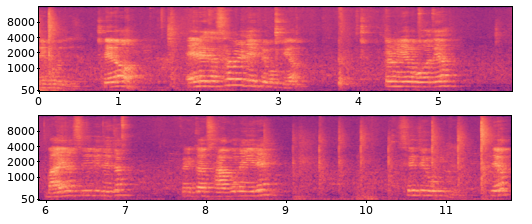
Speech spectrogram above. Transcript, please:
제곱이 되죠. 돼요? n에다 3을 대입해 볼게요. 그럼 얘가 뭐가 돼요? 마이너스 1이 되죠? 그러니까 4분의 1의 세제곱이. 돼요?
